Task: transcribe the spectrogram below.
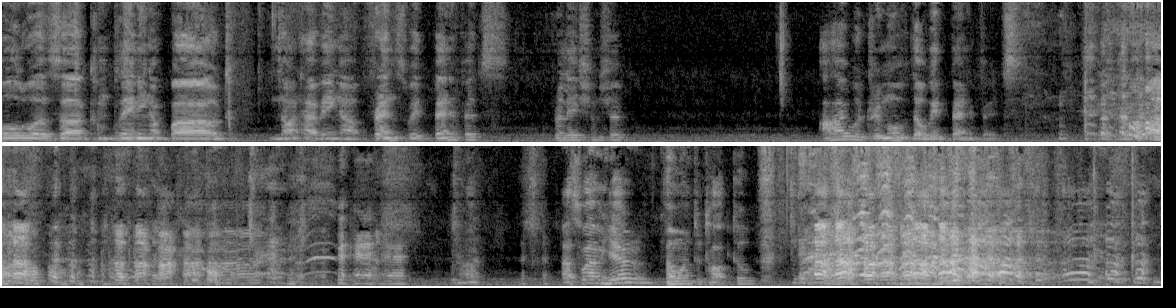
Nicole was uh, complaining about not having a friends with benefits relationship. I would remove the with benefits. That's why I'm here, no one to talk to.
